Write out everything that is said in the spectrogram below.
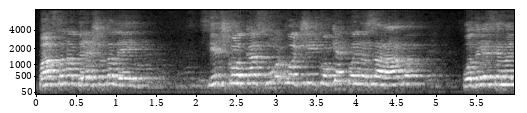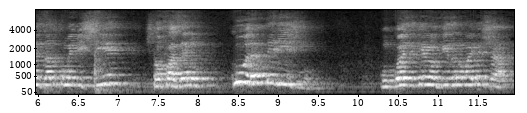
passa na brecha da lei. Se eles colocassem uma gotinha de qualquer coisa nessa água, poderia ser analisado como elixir. Estão fazendo curandeirismo, com coisa que a Anvisa não vai deixar.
